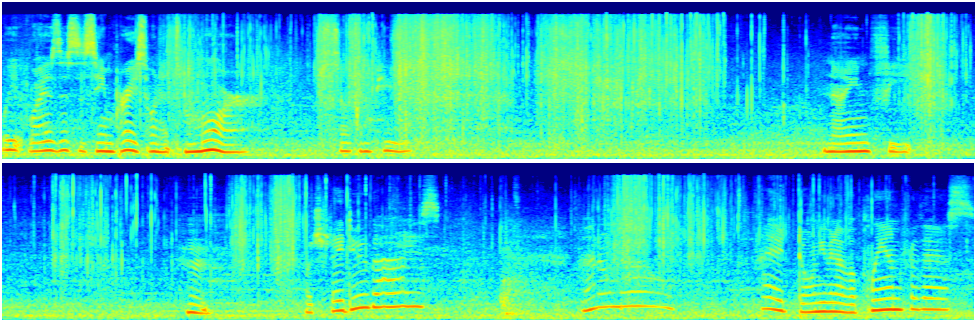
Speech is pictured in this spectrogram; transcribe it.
Wait, why is this the same price when it's more? So confused. Nine feet. Hmm. What should I do, guys? I don't know. I don't even have a plan for this.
